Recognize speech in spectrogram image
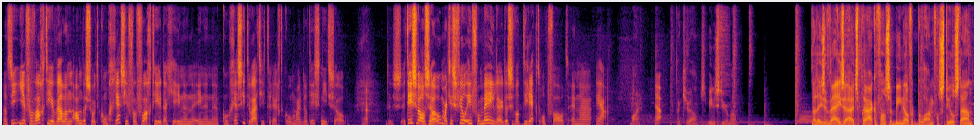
Want je, je verwacht hier wel een ander soort congres. Je verwacht hier dat je in een, in een eh, congressituatie terechtkomt, maar dat is niet zo. Ja. Dus het is wel zo, maar het is veel informeler. Dus wat direct opvalt. En eh, ja, Mooi. Ja. Dankjewel, Sabine Stuurman. Na deze wijze uitspraken van Sabine over het belang van stilstaan,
